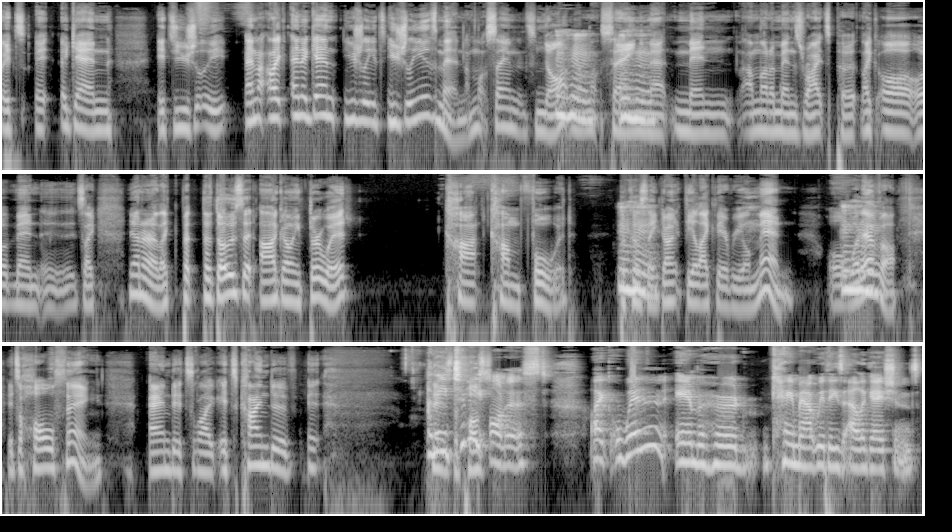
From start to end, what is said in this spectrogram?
it's, it, again, it's usually, and like, and again, usually it's usually is men. I'm not saying it's not. I'm Mhm, not saying mhm. that men, I'm not a men's rights per, like, or, or men, it's like, no, no, no, like, but the, those that are going through it can't come forward because Mhm. they don't feel like they're real men or Mhm. whatever. It's a whole thing. And it's like, it's kind of. It, I mean, to pos- be honest, like when Amber Heard came out with these allegations,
